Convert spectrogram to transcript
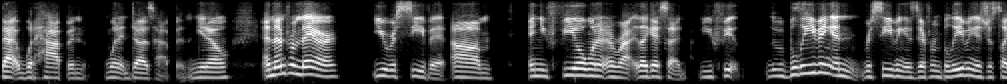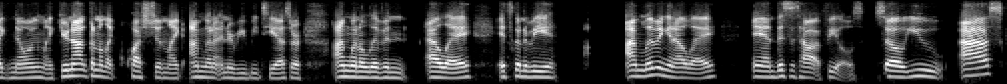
that would happen when it does happen you know? And then from there you receive it um and you feel when it arrives like i said you feel believing and receiving is different. Believing is just like knowing like you're not to like question like i'm to interview bts or i'm to live in la it's to be I'm living in LA and this is how it feels. So you ask,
